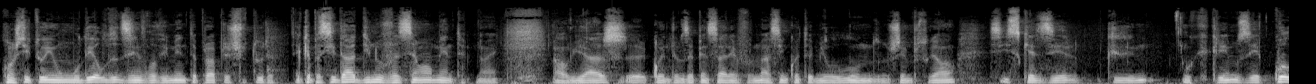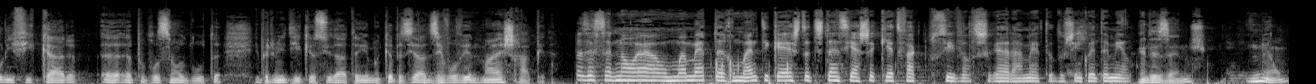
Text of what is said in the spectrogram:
constitui um modelo de desenvolvimento da própria estrutura. A capacidade de inovação aumenta, não é? Aliás, eh, quando estamos a pensar em formar 50 mil alunos em Portugal, isso quer dizer que o que queremos é qualificar a, a, população adulta e permitir que a sociedade tenha uma capacidade de desenvolvimento mais rápida. Mas essa não é uma meta romântica? Esta distância acha que é de facto possível chegar à meta dos 50 mil? Em 10 anos? Não.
